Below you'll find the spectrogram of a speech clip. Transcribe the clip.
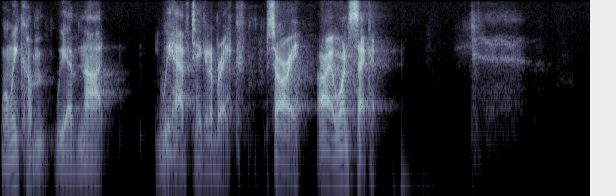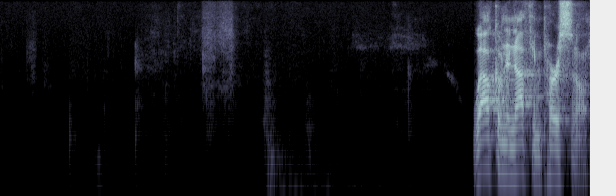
When we come, we have not. We have taken a break. Sorry. All right, one second. Welcome to Nothing Personal.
